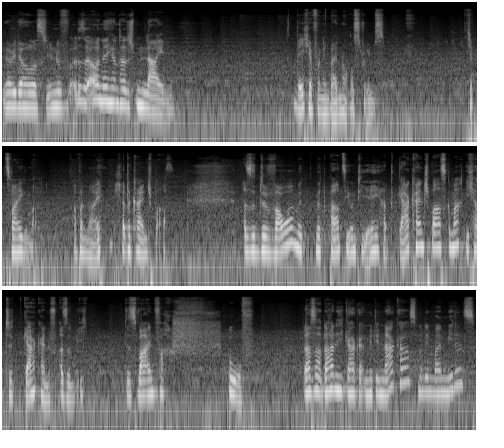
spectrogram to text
Immer wieder Horror-Stream. Du wolltest ja auch nicht und. Nein. Welcher von den beiden Horror-Streams? Ich habe zwei gemacht. Aber nein, ich hatte keinen Spaß. Also Devour mit, mit Parzi und TA hat gar keinen Spaß gemacht. Ich hatte gar keine... Also ich... Das war einfach doof. Das, da hatte ich gar keinen... Mit den Nakas, mit den beiden Mädels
